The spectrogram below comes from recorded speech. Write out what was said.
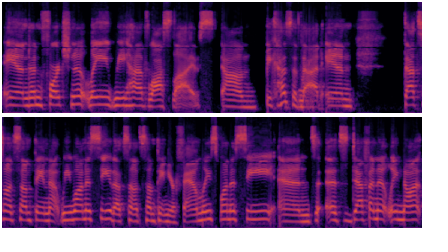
And unfortunately, we have lost lives um, because of that. And that's not something that we want to see. That's not something your families want to see. And it's definitely not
